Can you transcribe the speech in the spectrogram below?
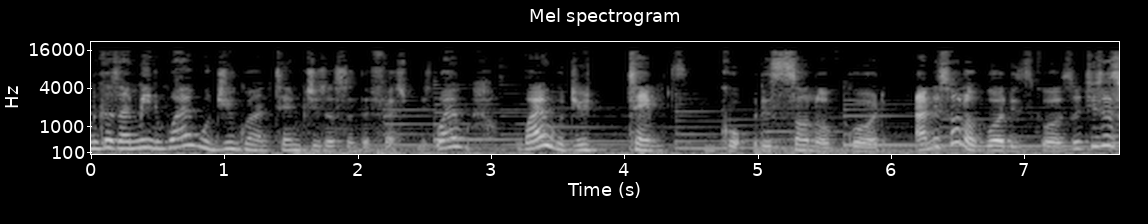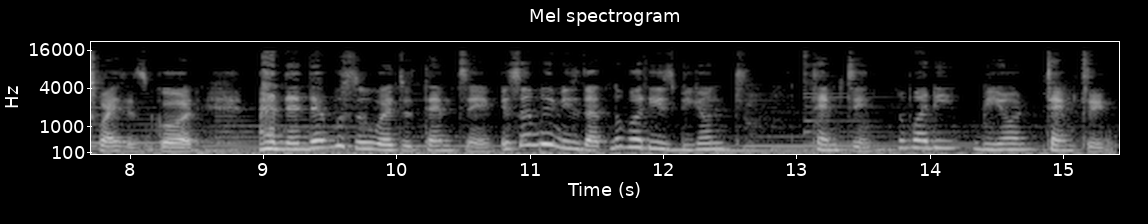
Because I mean, why would you go and tempt Jesus in the first place? Why why would you tempt God, the Son of God? And the Son of God is God, so Jesus Christ is God. And then devil so were to tempt him. It simply means that nobody is beyond tempting. Nobody beyond tempting.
